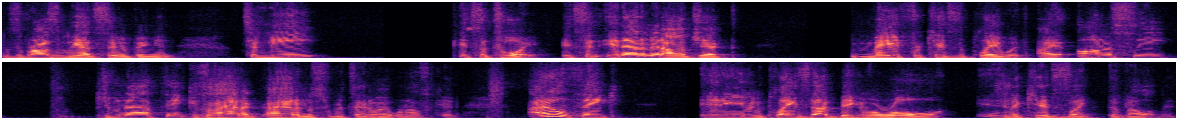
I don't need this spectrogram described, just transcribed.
And Surprisingly, we had the same opinion. To me, it's a toy. It's an inanimate object made for kids to play with. I honestly do not think because I had a I had a Mr. Potato Head when I was a kid. I don't think it even plays that big of a role in a kid's like development.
